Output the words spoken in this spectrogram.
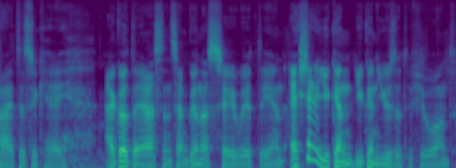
Alright, that's okay. I got the essence. I'm gonna save it, and actually, you can you can use it if you want.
